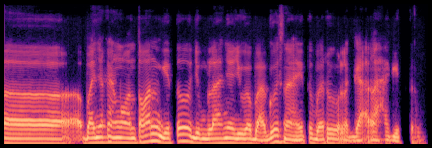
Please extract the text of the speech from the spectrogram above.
eh, banyak yang nonton gitu, jumlahnya juga bagus. Nah itu baru lega lah gitu.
